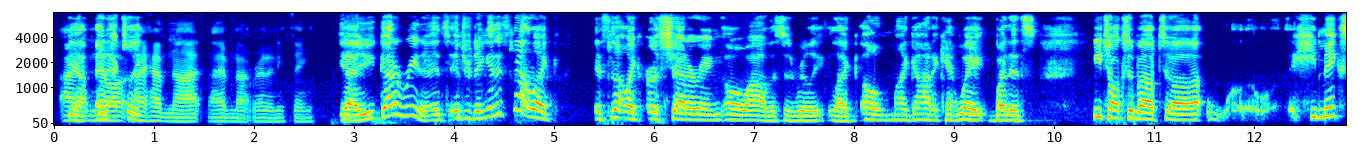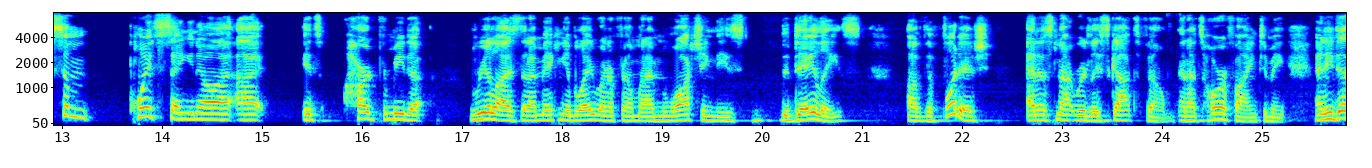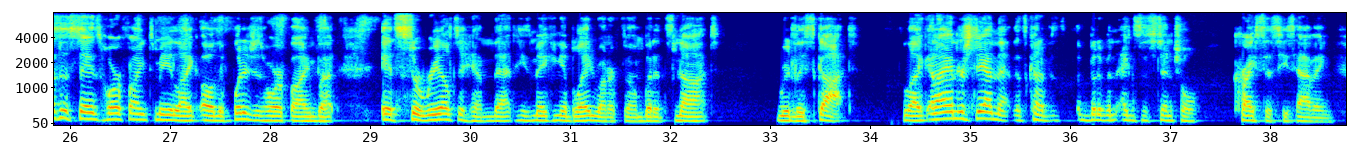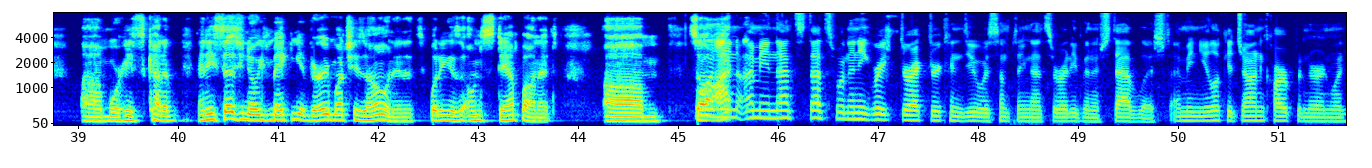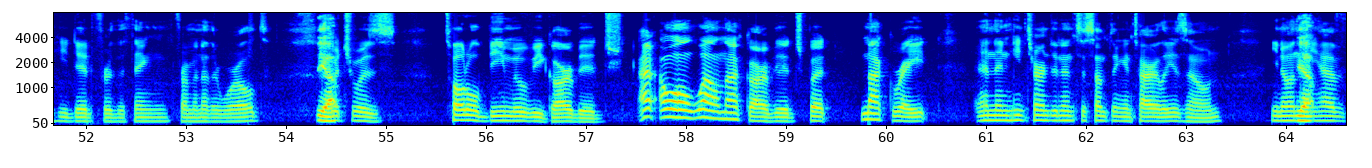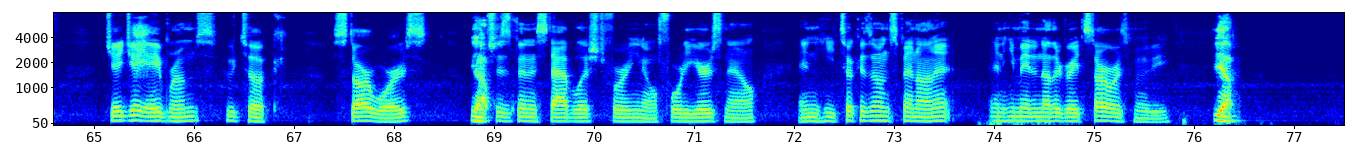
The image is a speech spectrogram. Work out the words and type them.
I, Yeah, and no, actually- I have not I have not read anything. yeah, you got to read it. It's interesting, and it's not like it's not like earth shattering. Oh wow, this is really like oh my god, I can't wait. But it's he talks about uh, he makes some points saying you know I, I it's hard for me to realize that I'm making a Blade Runner film and I'm watching these the dailies of the footage and it's not Ridley Scott's film and it's horrifying to me. And he doesn't say it's horrifying to me like oh the footage is horrifying, but it's surreal to him that he's making a Blade Runner film, but it's not Ridley Scott. Like, and I understand that. That's kind of a bit of an existential crisis he's having, um, where he's kind of, and he says, you know, he's making it very much his own, and it's putting his own stamp on it. Um, so well, I I, mean, I, mean that's that's what any great director can do with something that's already been established. I mean, you look at John Carpenter and what he did for the thing from Another World, yeah, which was total B movie garbage. I, well, well, not garbage, but not great. And then he turned it into something entirely his own. You know, and then you have J.J. Abrams who took Star Wars, Yeah. which has been established for you know forty years now, and he took his own spin on it, and he made another great Star Wars movie. yeah,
